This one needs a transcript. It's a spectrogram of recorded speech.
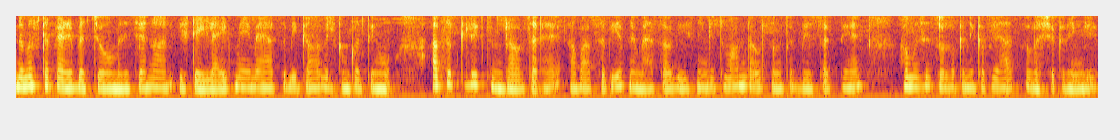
नमस्कार प्यारे बच्चों, मेरे चैनल स्टे लाइफ में मैं आप सभी का वेलकम करती हूँ। आप सबके लिए एक सुंदर अवसर है। अब आप सभी अपने मैथ्स और रीजनिंग के तमाम डाउट्स हम तक भेज सकते हैं। हम उसे सॉल्व करने का प्रयास अवश्य करेंगे।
